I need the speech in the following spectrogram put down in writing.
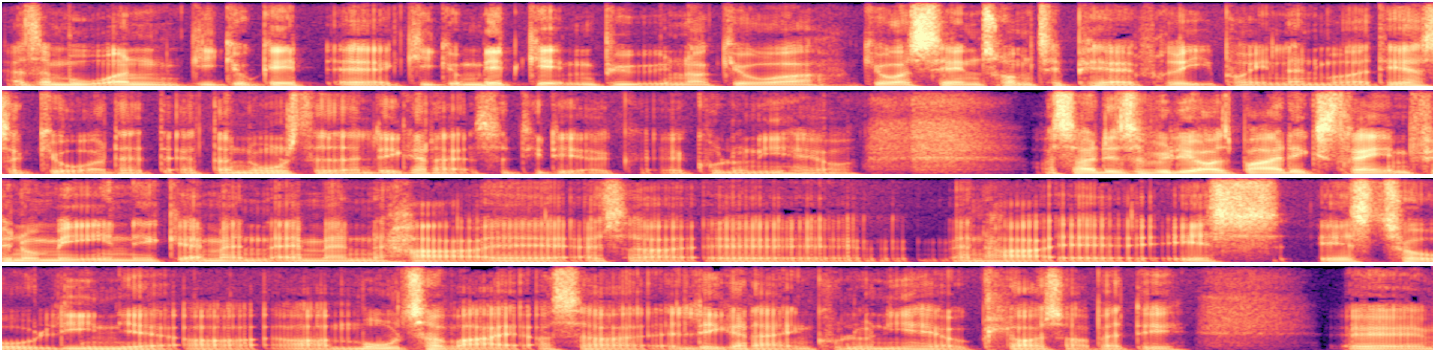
Altså muren gik jo, get, øh, gik jo midt gennem byen og gjorde, gjorde centrum til periferi på en eller anden måde. Det har så gjort, at, at der nogle steder ligger der altså de der øh, kolonihaver. Og så er det selvfølgelig også bare et ekstremt fænomen, ikke? At, man, at man har, øh, altså, øh, man har øh, S, S-toglinje og, og motorvej, og så ligger der en kolonihave klods op af det. Øh,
